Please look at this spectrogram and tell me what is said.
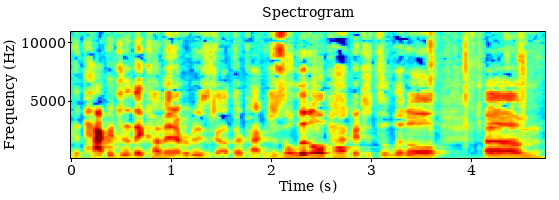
the package that they come in, everybody's got their package. It's a little package. It's a little um,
